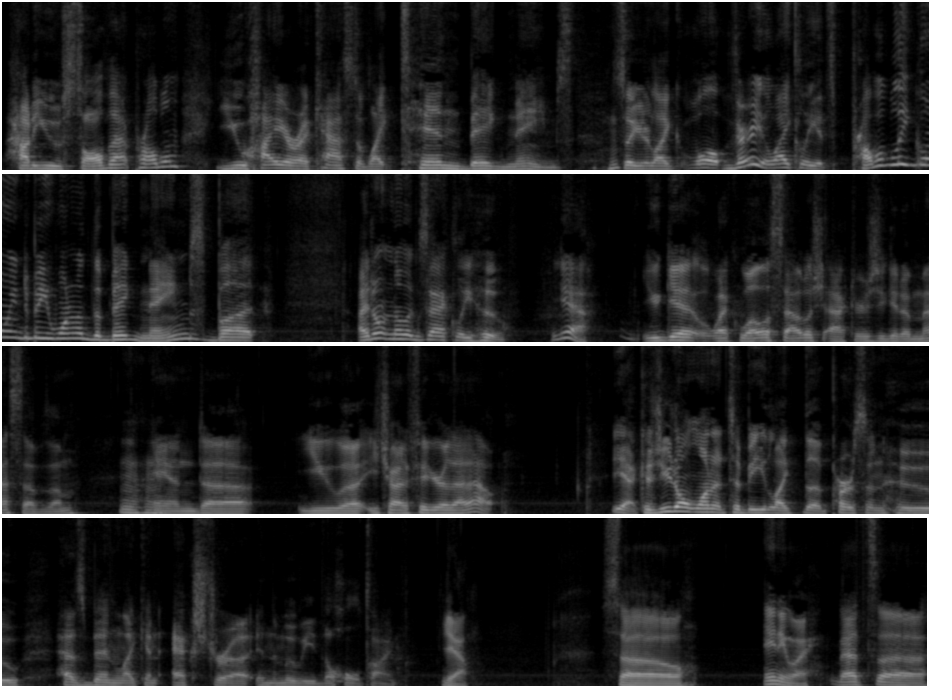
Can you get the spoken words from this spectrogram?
how do you solve that problem? You hire a cast of like 10 big names. So you're like, well, very likely it's probably going to be one of the big names, but I don't know exactly who. Yeah, you get like well-established actors. You get a mess of them, Mm-hmm. and uh, you uh, you try to figure that out. Yeah, because you don't want it to be like the person who has been like an extra in the movie the whole time. Yeah. So anyway, that's uh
